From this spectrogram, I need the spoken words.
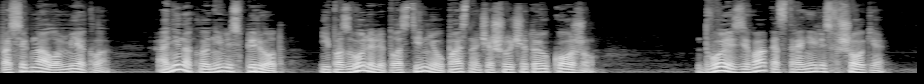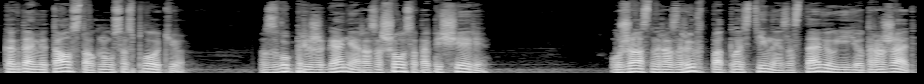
по сигналу Мекла, они наклонились вперед, и позволили пластине упасть на чешуйчатую кожу. Двое зевак отстранились в шоке, когда металл столкнулся с плотью. Звук прижигания разошелся по пещере. Ужасный разрыв под пластиной заставил ее дрожать,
